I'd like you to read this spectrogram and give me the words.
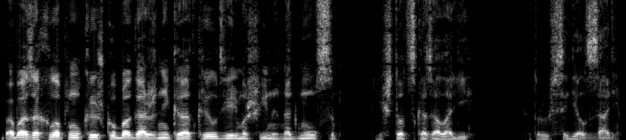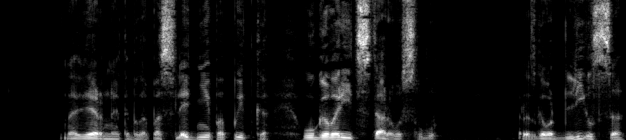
Баба захлопнул крышку багажника, открыл дверь машины, нагнулся и что-то сказал Али, который уж сидел сзади. Наверное, это была последняя попытка уговорить старого слугу. Разговор длился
